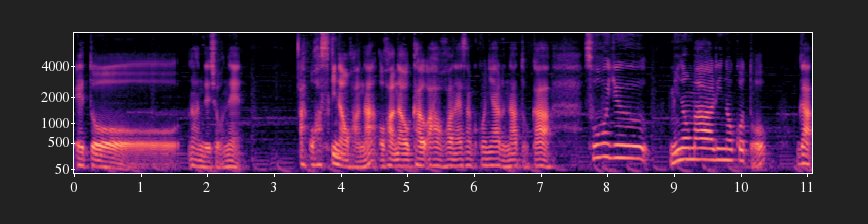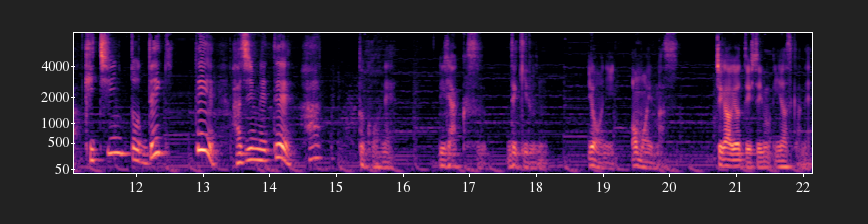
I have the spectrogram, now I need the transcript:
えっと何でしょうね。あお好きなお花お花を買うあお花屋さんここにあるなとかそういう身の回りのことがきちんとできて初めてはっとこうねリラックスできるように思います。違うよっていう人いますかね。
